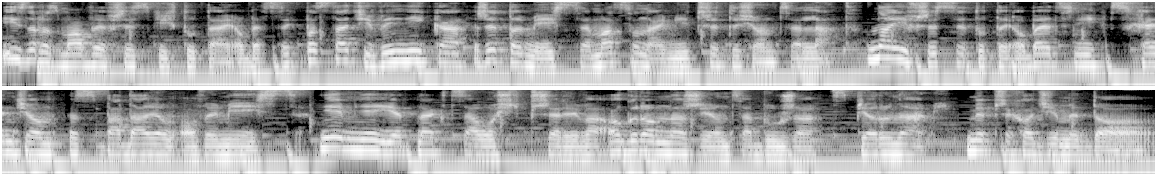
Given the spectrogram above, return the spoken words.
I z rozmowy wszystkich tutaj obecnych postaci wynika, że to miejsce ma co najmniej 3000 lat. No i wszyscy tutaj obecni z chęcią zbadają owe miejsce. Niemniej jednak całość przerywa ogromna żyjąca burza z piorunami. My przechodzimy do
